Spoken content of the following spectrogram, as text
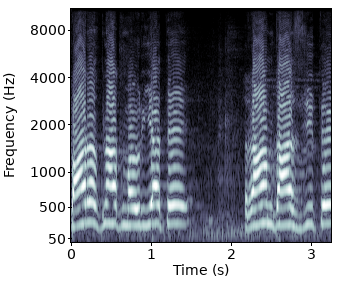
पारसनाथ मौर्या थे, रामदास जी थे,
